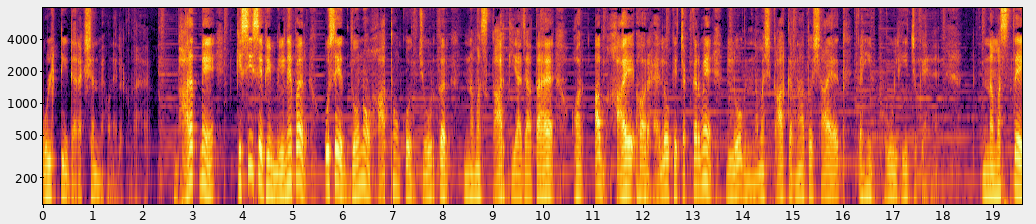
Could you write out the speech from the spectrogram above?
उल्टी डायरेक्शन में होने लगता है। भारत में किसी से भी मिलने पर उसे दोनों हाथों को जोड़कर नमस्कार किया जाता है और अब हाय और हेलो के चक्कर में लोग नमस्कार करना तो शायद कहीं भूल ही चुके हैं। नमस्ते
